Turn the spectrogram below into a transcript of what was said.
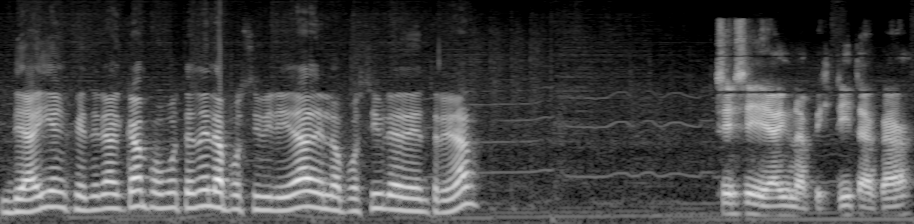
de ahí en General Campos, vos tenés la posibilidad en lo posible de entrenar? Sí, sí, hay una pistita acá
